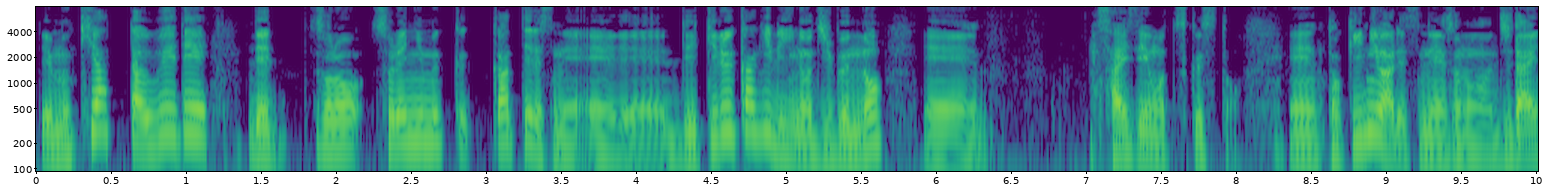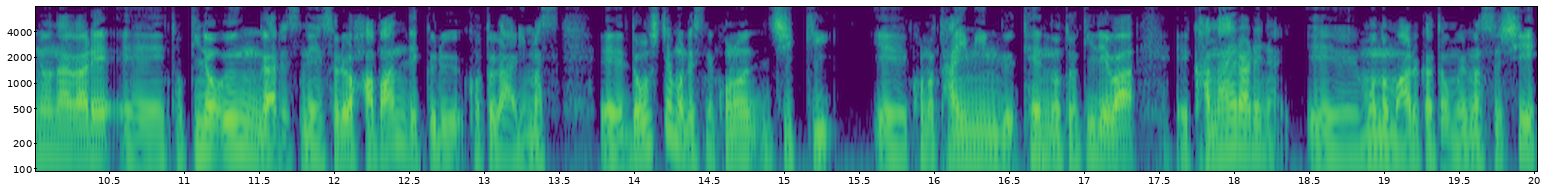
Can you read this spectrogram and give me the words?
で、向き合った上で、で、その、それに向かってですね、えで、できる限りの自分の、えー最善を尽くすと。えー、時にはですね、その時代の流れ、えー、時の運がですね、それを阻んでくることがあります。えー、どうしてもですね、この時期、え、このタイミング、天の時では、え、叶えられない、え、ものもあるかと思いますし、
